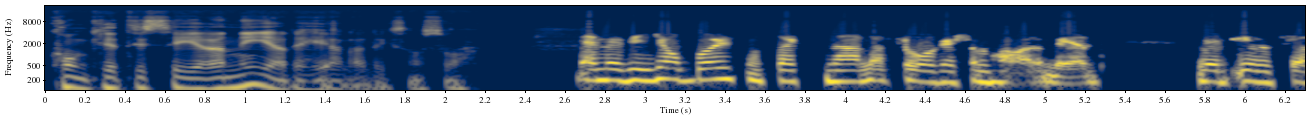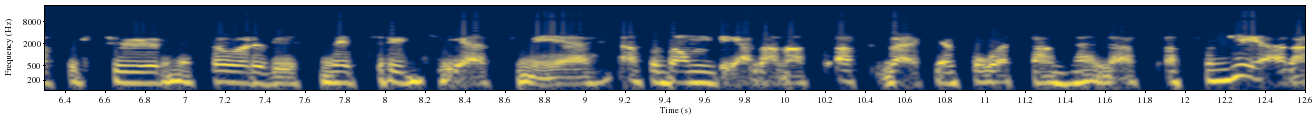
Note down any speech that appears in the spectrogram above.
konkretisera ner det hela. Liksom så. Nej, men vi jobbar ju som sagt med alla frågor som har med, med infrastruktur, med service, med trygghet, med alltså de delarna. Att, att verkligen få ett samhälle att, att fungera.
